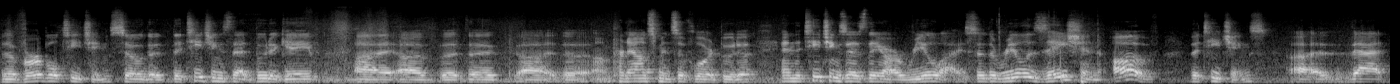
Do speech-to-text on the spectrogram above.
the verbal teachings, so the, the teachings that Buddha gave, uh, the, the, uh, the um, pronouncements of Lord Buddha, and the teachings as they are realized. So the realization of the teachings uh, that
